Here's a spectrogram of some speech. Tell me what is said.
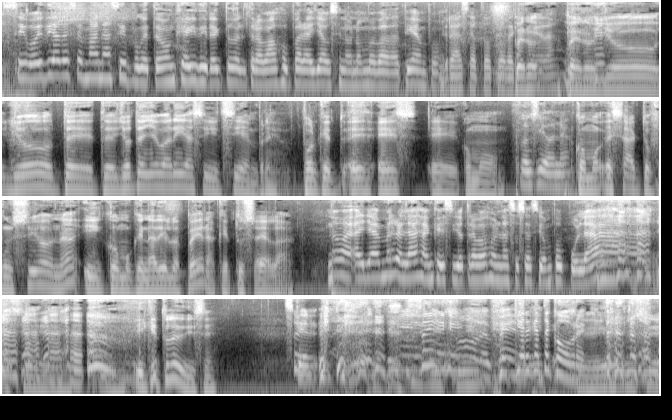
Si voy día de semana así, porque tengo que ir directo del trabajo para allá, o si no, no me va a dar tiempo. Gracias, Toto de Pero, queda. pero yo, yo te, te- yo te llevaría así siempre, porque es, es eh, como, Funciona. Como, exacto, funciona y como que nadie lo espera, que tú seas la... No, allá me relajan que si yo trabajo en la asociación popular. ¿Y qué tú le dices? que- Sí. no, depende. ¿Quiere que te cobre? Sí, sí.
